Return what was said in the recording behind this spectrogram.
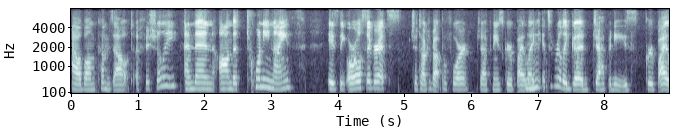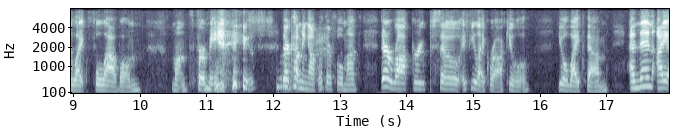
album comes out officially. And then on the 29th is the Oral Cigarettes, which I talked about before. Japanese group I like. Mm-hmm. It's a really good Japanese group I like full album month for me. They're coming out with their full month. They're a rock group, so if you like rock, you'll you'll like them. And then I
